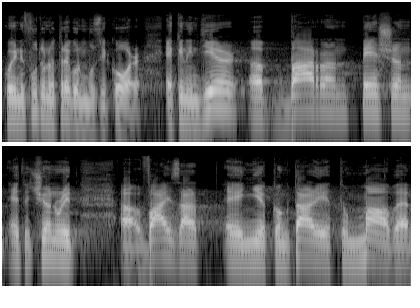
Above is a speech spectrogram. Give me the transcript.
kur jeni futur në tregun muzikor, e keni ndjerë barrën, peshën e të qenurit vajzat e një këngëtareje të madhe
